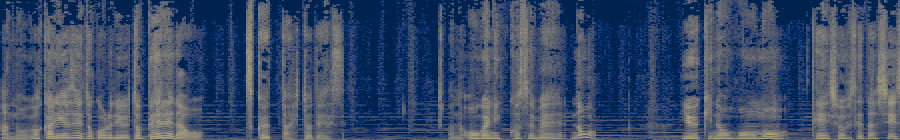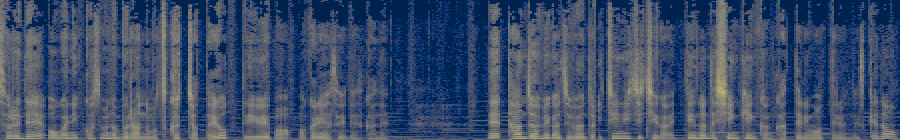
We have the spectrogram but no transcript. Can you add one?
あの、わかりやすいところで言うと、ベレダを作った人です。あの、オーガニックコスメの有機農法も提唱してたしそれでオーガニックコスメのブランドも作っちゃったよって言えば分かりやすいですかね。で誕生日が自分と1日違いっていうので親近感勝手に持ってるんですけど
